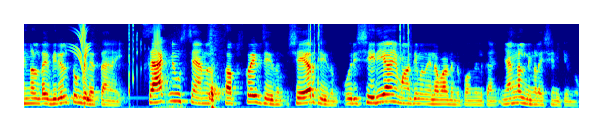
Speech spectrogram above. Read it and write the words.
നിങ്ങളുടെ വിരൽത്തുമ്പിൽ എത്താനായി സാക് ന്യൂസ് ചാനൽ സബ്സ്ക്രൈബ് ചെയ്തും ഷെയർ ചെയ്തും ഒരു ശരിയായ മാധ്യമ നിലപാടിന് നിൽക്കാൻ ഞങ്ങൾ നിങ്ങളെ ക്ഷണിക്കുന്നു.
